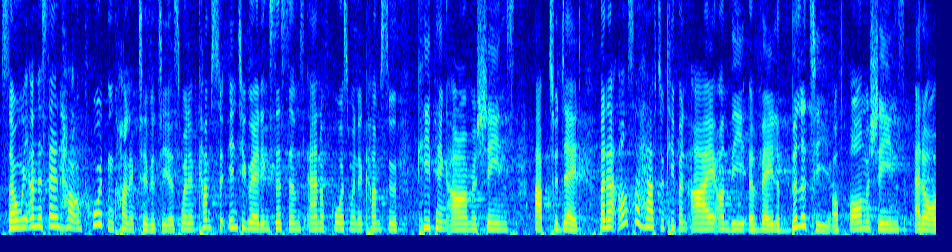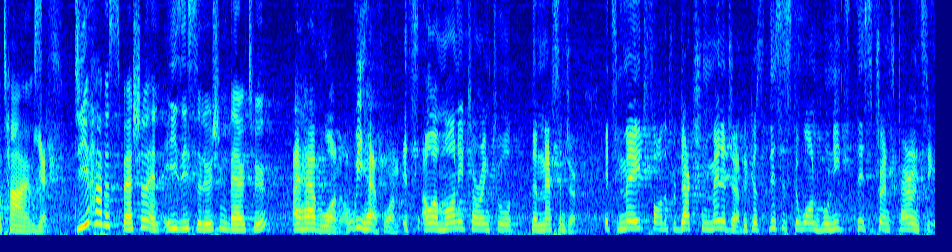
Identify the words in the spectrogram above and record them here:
So we understand how important connectivity is when it comes to integrating systems and of course when it comes to keeping our machines up to date. But I also have to keep an eye on the availability of all machines at all times. Yes. Do you have a special and easy solution there too? I have one, or we have one. It's our monitoring tool, the Messenger. It's made for the production manager because this is the one who needs this transparency.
